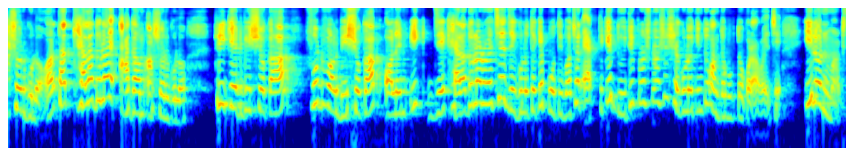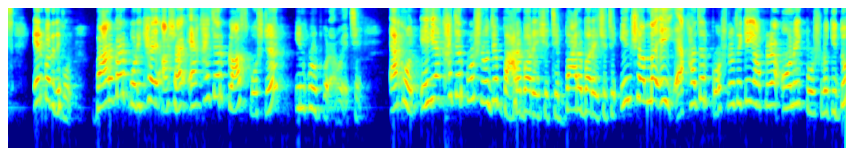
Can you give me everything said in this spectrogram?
আসরগুলো, অর্থাৎ খেলাধুলায় আগাম আসরগুলো। ক্রিকেট বিশ্বকাপ, ফুটবল বিশ্বকাপ, অলিম্পিক, যে খেলাধুলা রয়েছে, যেগুলো থেকে প্রতি বছর এক থেকে দুইটি প্রশ্ন আসে, সেগুলো কিন্তু অন্তর্ভুক্ত করা হয়েছে। ইলন মার্কস, এরপরে দেখুন, বারবার পরীক্ষায় আসা এক হাজার প্লাস প্রশ্নে ইনক্লুড করা হয়েছে। এখন এই এক হাজার প্রশ্ন যে বারবার এসেছে বারবার এসেছে ইনশাল্লাহ এই এক হাজার প্রশ্ন থেকেই আপনারা অনেক প্রশ্ন কিন্তু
